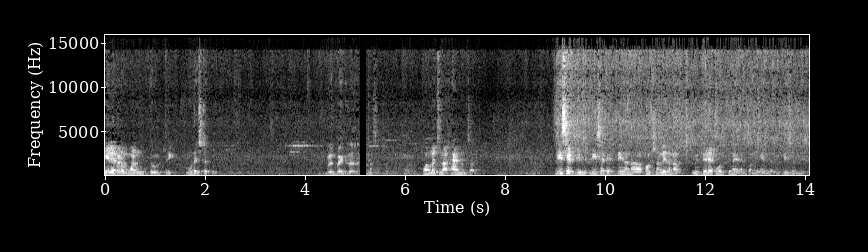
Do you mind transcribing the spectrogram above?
ఏ లేదు మేడం వన్ టూ త్రీ మూడే స్టెప్పులు వన్ వచ్చినా హ్యాండ్ ఉంచాలి. రీసెట్ చేసి రీసెట్ అవుతుంది ఏదైనా ఫంక్షన్ ఏదైనా మీరు తెలియక వచ్చిన ఏదైనా సంథింగ్ ఏదైనా రీసెట్ చేసి.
